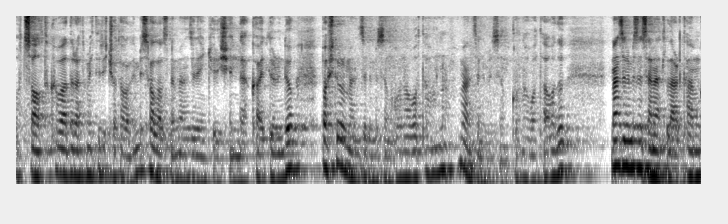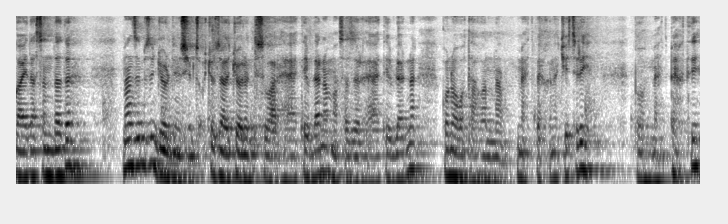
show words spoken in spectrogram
36 kvadrat metr iki otaqlı. Biz hal-hazırda mənzilin girişində koridorunda başlayırıq mənzilimizin qonaq otağına. Mənzilimizin qonaq otağıdır. Mənzilimizin sənədləri tam qaydasındadır. Mənzilimizin gördüyünüz kimi çox gözəl görüntüsü var. Həyət evlərinə, masazır həyət evlərinə, qonaq otağından mətbəxinə keçirik. Bu mətbəxdir.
